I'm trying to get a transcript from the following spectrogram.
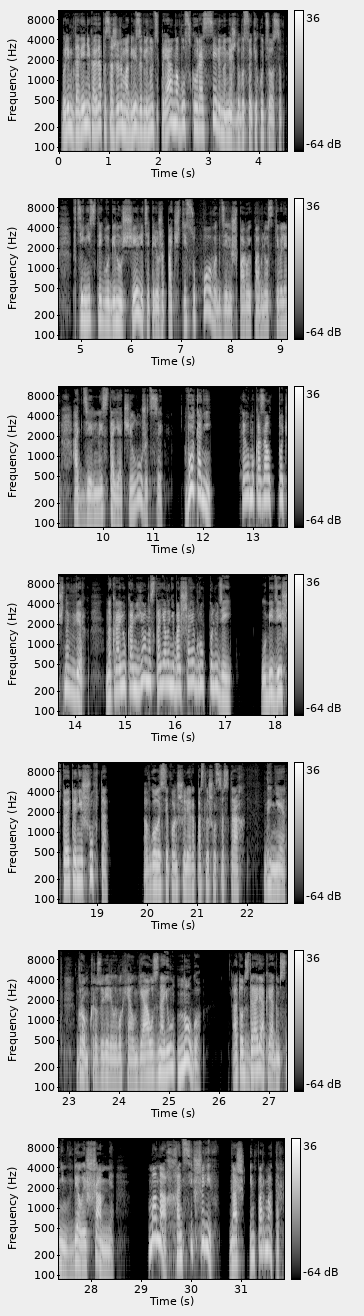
Были мгновения, когда пассажиры могли заглянуть прямо в узкую расселину между высоких утесов, в тенистые глубины ущелья, теперь уже почти сухого, где лишь порой поблескивали отдельные стоячие лужицы. «Вот они!» Хелм указал точно вверх. На краю каньона стояла небольшая группа людей. «Убедись, что это не шуфта!» В голосе фон Шиллера послышался страх — «Да нет», — громко разуверил его Хелм, — «я узнаю ногу, а тот здоровяк рядом с ним в белой шамме. Монах, Хансит-шериф, наш информатор».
